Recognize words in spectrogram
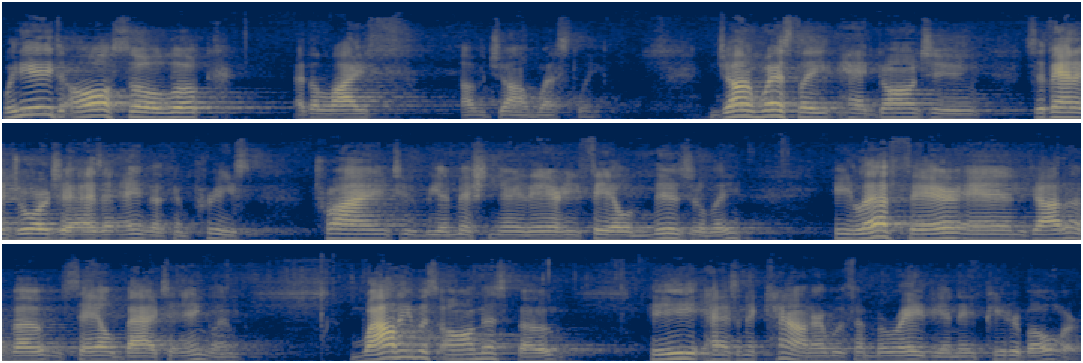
We need to also look at the life of John Wesley. John Wesley had gone to Savannah, Georgia as an Anglican priest, trying to be a missionary there. He failed miserably. He left there and got on a boat and sailed back to England. While he was on this boat, he has an encounter with a Moravian named Peter Böhler.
